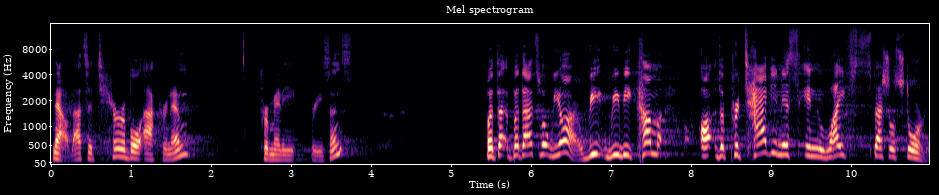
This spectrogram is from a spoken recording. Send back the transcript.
Now, that's a terrible acronym for many reasons. But, that, but that's what we are. We, we become uh, the protagonists in life's special story.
